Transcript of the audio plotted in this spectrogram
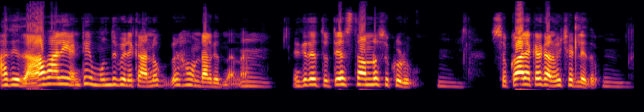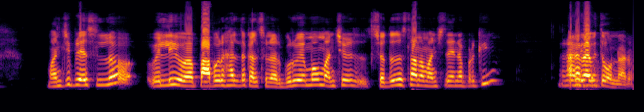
అది రావాలి అంటే ముందు వీళ్ళకి అనుగ్రహం ఉండాలి కదా ఎందుకంటే తృతీయ స్థానంలో శుక్రుడు. సుఖాలు ఎక్కడ కనిపించట్లేదు మంచి ప్లేసుల్లో వెళ్ళి పాపగ్రహాలతో కలిసి ఉన్నారు గురువు ఏమో మంచి చతుర్థ స్థానం మంచిదైనప్పటికీ అక్కడ రవితో ఉన్నాడు.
